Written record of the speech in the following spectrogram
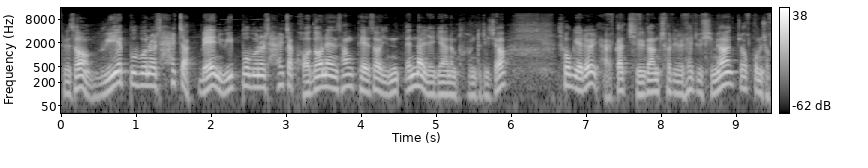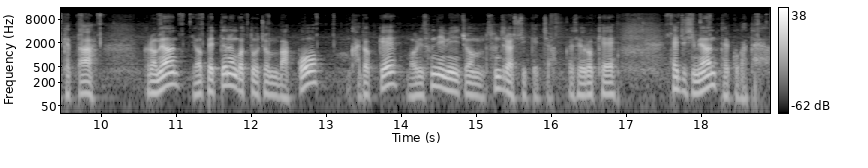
그래서 위에 부분을 살짝 맨 윗부분을 살짝 걷어낸 상태에서 인- 맨날 얘기하는 부분들이죠. 소개를 약간 질감 처리를 해주시면 조금 좋겠다. 그러면 옆에 뜨는 것도 좀 맞고 가볍게 머리 손님이 좀 손질할 수 있겠죠. 그래서 이렇게 해주시면 될 것 같아요.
